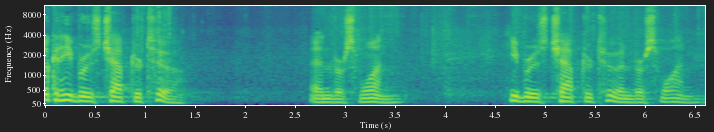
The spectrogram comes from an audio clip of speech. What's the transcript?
Look at Hebrews chapter 2 and verse 1. Hebrews chapter 2 and verse 1.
